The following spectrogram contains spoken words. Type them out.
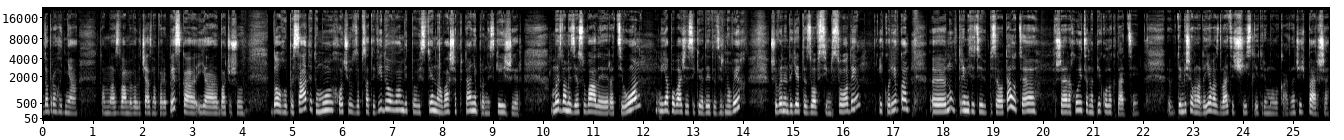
Доброго дня. Там у нас з вами величезна переписка. Я бачу, що довго писати, тому хочу записати відео вам, відповісти на ваше питання про низький жир. Ми з вами з'ясували раціон. Я побачила, скільки ви даєте зернових, що ви не даєте зовсім соди. І корівка е, ну, в 3 місяці після отелу це ще рахується на піку лактації. Тим більше вона дає вас 26 літрів молока. Значить, перше,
